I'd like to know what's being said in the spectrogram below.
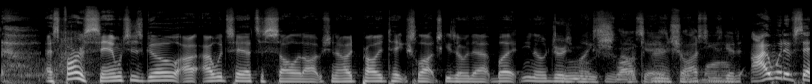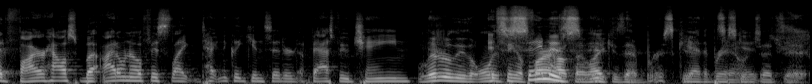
As far as sandwiches go, I, I would say that's a solid option. I would probably take Schlotzsky's over that, but you know Jersey Ooh, Mike's is okay. And good, Schlotzsky's good. I would have said Firehouse, but I don't know if it's like technically considered a fast food chain. Literally, the only It's thing the of same Firehouse as- I like is that brisket. Yeah, the brisket. sandwich. That's it.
